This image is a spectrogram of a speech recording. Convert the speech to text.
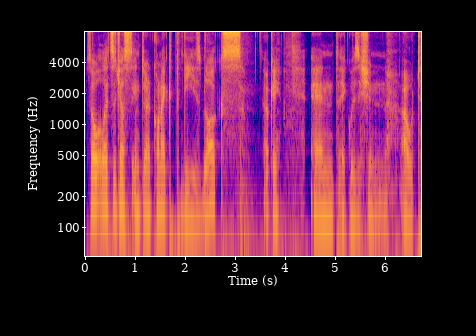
So let's just interconnect these blocks, okay, and acquisition out.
